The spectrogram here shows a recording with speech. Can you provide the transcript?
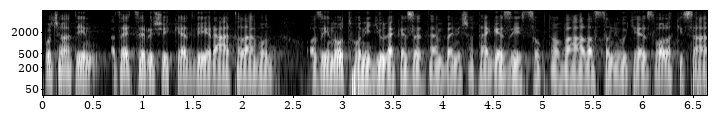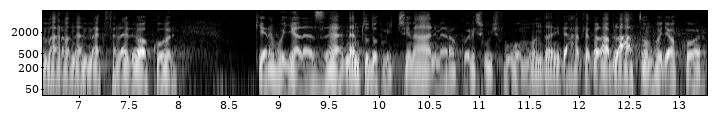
bocsánat, én az egyszerűség kedvéért általában az én otthoni gyülekezetemben is a tegezést szoktam választani, hogyha ez valaki számára nem megfelelő, akkor kérem, hogy jelezze. Nem tudok mit csinálni, mert akkor is úgy fogom mondani, de hát legalább látom, hogy akkor,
